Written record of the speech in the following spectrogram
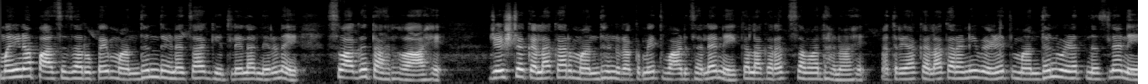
महिना पाच हजार रुपये मानधन देण्याचा घेतलेला निर्णय स्वागतार्ह आहे. ज्येष्ठ कलाकार मानधन रकमेत वाढ झाल्याने कलाकारात समाधान आहे. मात्र या कलाकारांनी वेळेत मानधन मिळत नसल्याने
